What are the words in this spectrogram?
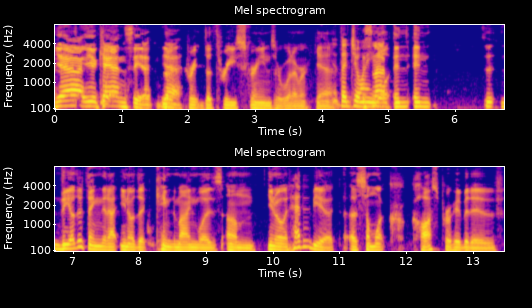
Yeah, you can see it. The Yeah. three, the three screens or whatever. Yeah. the join. Well, and and the, the other thing that I, you know, that came to mind was, um, you know, it had to be a, a somewhat cost prohibitive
